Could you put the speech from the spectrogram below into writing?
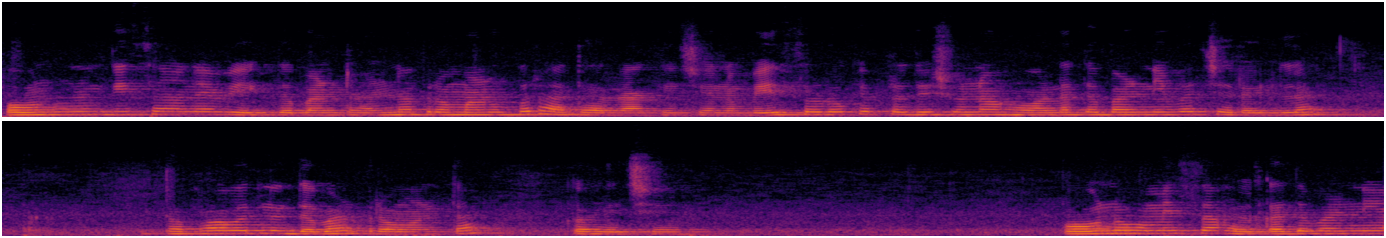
પવનોની દિશા અને વેગ દબાણ ઢાળના પ્રમાણ ઉપર આધાર રાખે છે અને બે સ્થળો કે પ્રદેશોના હવાના દબાણની વચ્ચે રહેલા તફાવતને દબાણ પ્રવણતા કહે છે. પવનો હંમેશા હલકા દબાણની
